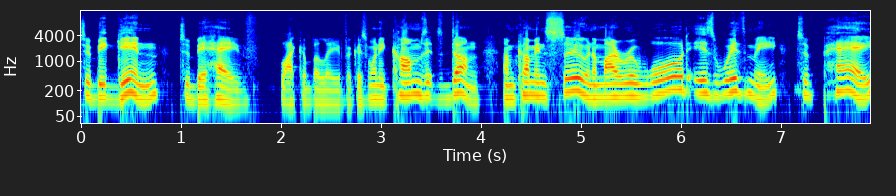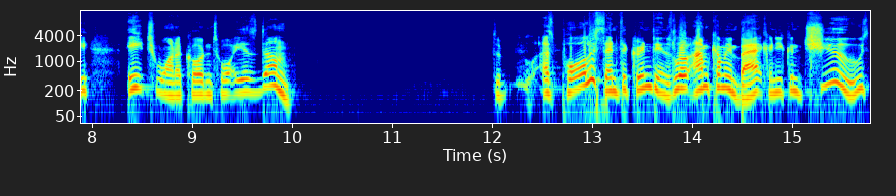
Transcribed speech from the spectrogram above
to begin to behave like a believer because when he comes, it's done. I'm coming soon, and my reward is with me to pay each one according to what he has done. To, as Paul is saying to the Corinthians, look, I'm coming back, and you can choose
